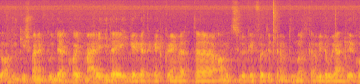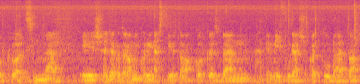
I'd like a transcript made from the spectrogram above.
akik ismernek, tudják, hogy már egy ideje ígérgetek egy könyvet, amit szülőként föltétlenül tudnod kell a videójátékokról címmel, és hát gyakorlatilag amikor én ezt írtam, akkor közben hát én mély fúrásokat próbáltam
